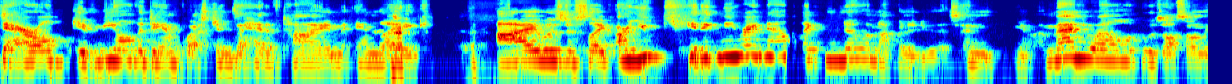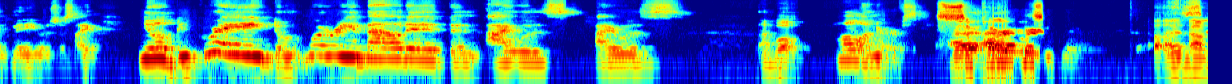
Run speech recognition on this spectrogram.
Daryl, give me all the damn questions ahead of time. And like, I was just like, are you kidding me right now? Like, no, I'm not going to do this. And, you know, Emmanuel, who was also on the committee, was just like, you'll be great. Don't worry about it. And I was, I was a well, ball of nerves. Support. I, I remember, oh, no,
